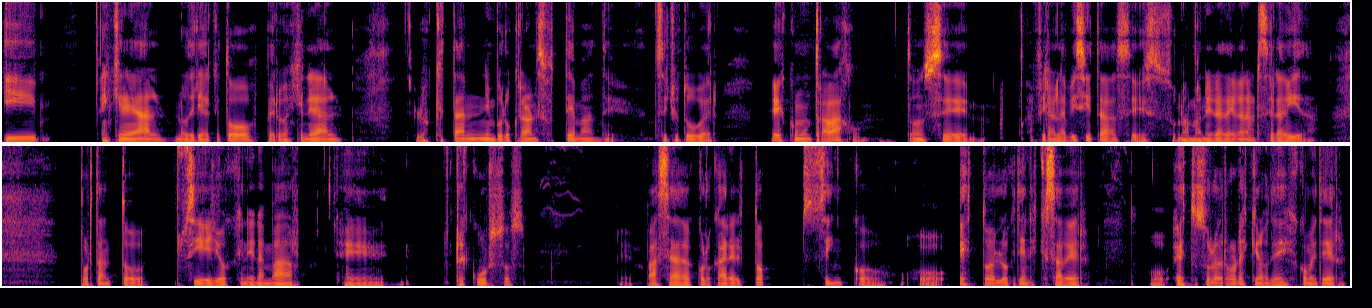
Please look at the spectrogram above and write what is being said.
Y en general, no diría que todos, pero en general, los que están involucrados en esos temas de, de youtuber es como un trabajo. Entonces, al final las visitas es una manera de ganarse la vida. Por tanto, si ellos generan más eh, recursos, eh, vas a colocar el top 5 o esto es lo que tienes que saber o estos son los errores que no debes cometer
